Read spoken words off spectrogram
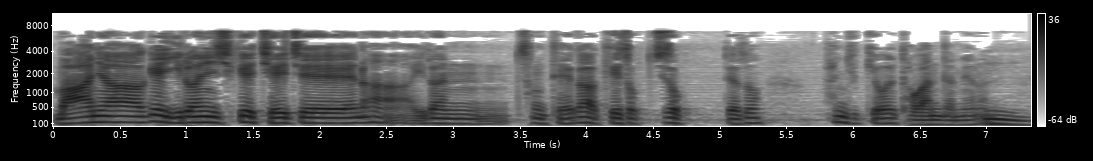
만약에 이런 식의 제재나 이런 상태가 계속 지속돼서 한 6개월 더 간다면은 음.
